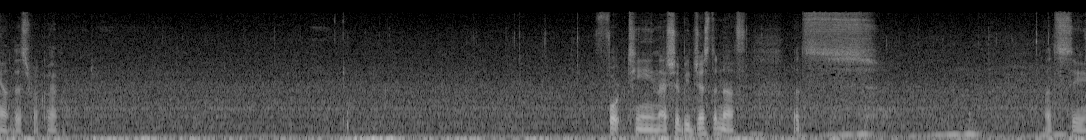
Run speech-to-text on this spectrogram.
count this real quick. Fourteen. That should be just enough. Let's let's see.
